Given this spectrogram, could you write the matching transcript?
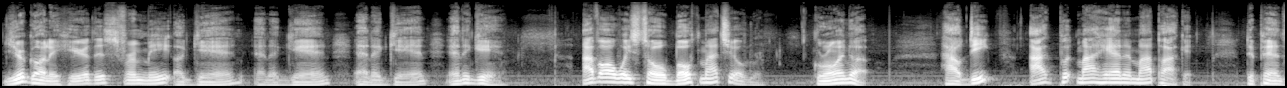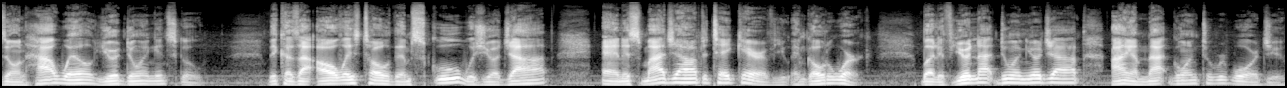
You're going to hear this from me again and again and again and again. I've always told both my children growing up how deep I put my hand in my pocket depends on how well you're doing in school. Because I always told them school was your job, and it's my job to take care of you and go to work. But if you're not doing your job, I am not going to reward you.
